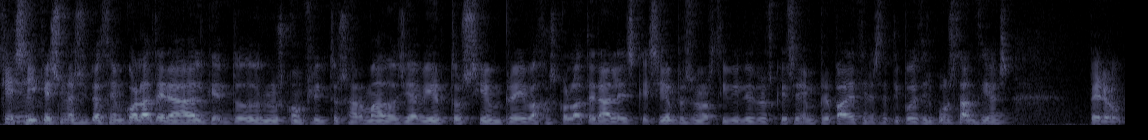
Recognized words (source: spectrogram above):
Que sí. Sí. que es una situación colateral, que en todos los conflictos armados y abiertos siempre hay bajas colaterales, que siempre son los civiles los que siempre padecen este tipo de circunstancias, pero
